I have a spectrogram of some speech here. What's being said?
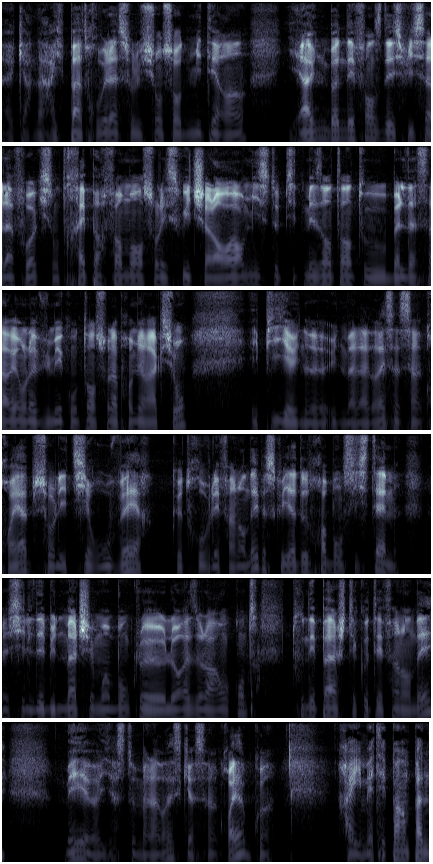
Euh, car n'arrive pas à trouver la solution sur demi-terrain. Il y a une bonne défense des Suisses à la fois qui sont très performants sur les switches. Alors hormis cette petite mésentente où Baldassare on l'a vu mécontent sur la première action. Et puis il y a une, maladresse assez incroyable sur les tirs ouverts que trouvent les Finlandais parce qu'il y a deux trois bons systèmes. Même si le début de match est moins bon que le, reste de la rencontre, tout n'est pas acheté côté finlandais. Mais euh, il y a cette maladresse qui est assez incroyable quoi. Ah, il mettait pas un panneau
